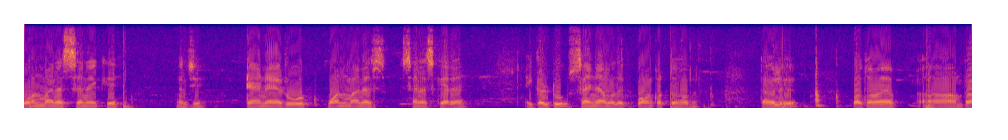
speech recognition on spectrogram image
one minus sine এই যে tan A root one minus sine square A equal to sine A আমাদেরকে প্রমাণ করতে হবে। তাহলে প্রথমে আমরা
